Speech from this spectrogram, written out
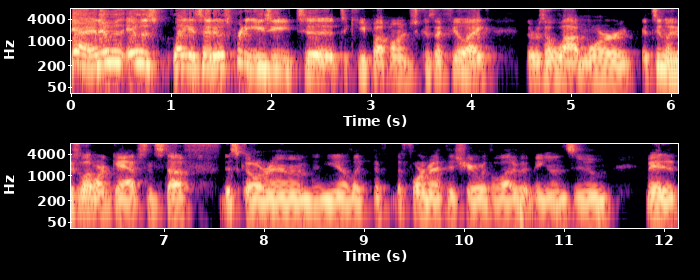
Yeah, and it was, it was like I said, it was pretty easy to to keep up on, just because I feel like there was a lot more. It seemed like there's a lot more gaps and stuff this go around, and you know, like the the format this year with a lot of it being on Zoom made it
